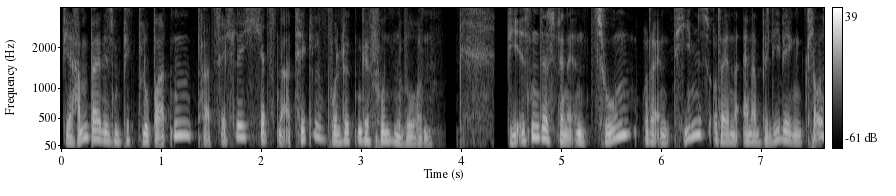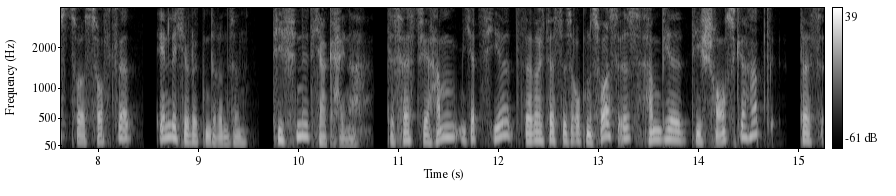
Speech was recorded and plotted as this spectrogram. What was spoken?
wir haben bei diesem Big Blue Button tatsächlich jetzt einen Artikel, wo Lücken gefunden wurden. Wie ist denn das, wenn in Zoom oder in Teams oder in einer beliebigen Closed Source Software ähnliche Lücken drin sind? Die findet ja keiner. Das heißt, wir haben jetzt hier, dadurch, dass das Open Source ist, haben wir die Chance gehabt, dass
